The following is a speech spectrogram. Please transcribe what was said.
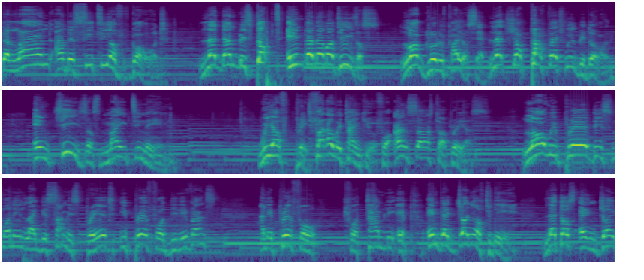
the land and the city of God let them be stopped in the name of Jesus. Lord, glorify yourself. Let your perfect will be done. In Jesus' mighty name, we have prayed. Father, we thank you for answers to our prayers. Lord, we pray this morning like the psalmist prayed. He prayed for deliverance and he prayed for, for timely help. In the journey of today, let us enjoy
